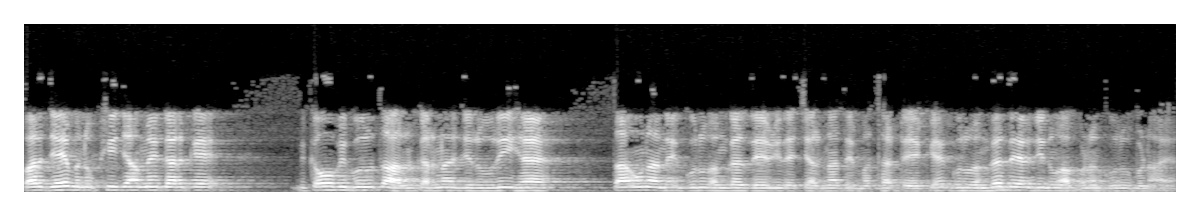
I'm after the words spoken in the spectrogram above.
ਪਰ ਜੇ ਮਨੁੱਖੀ ਜਾਮੇ ਕਰਕੇ ਵੀ ਕਹੋ ਵੀ ਗੁਰੂ ਧਾਰਨ ਕਰਨਾ ਜ਼ਰੂਰੀ ਹੈ, ਤਾਂ ਉਹਨਾਂ ਨੇ ਗੁਰੂ ਅੰਗਦ ਦੇਵ ਜੀ ਦੇ ਚਰਨਾਂ ਤੇ ਮੱਥਾ ਟੇਕ ਕੇ ਗੁਰੂ ਅੰਗਦ ਦੇਵ ਜੀ ਨੂੰ ਆਪਣਾ ਗੁਰੂ ਬਣਾਇਆ।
